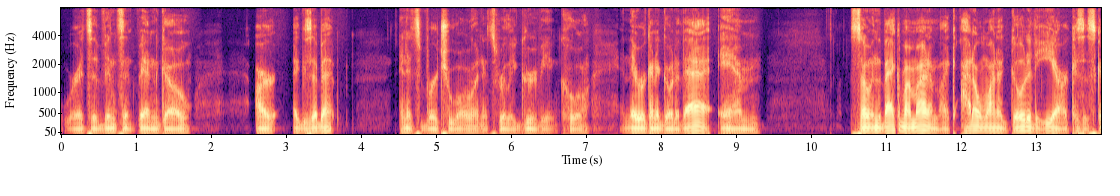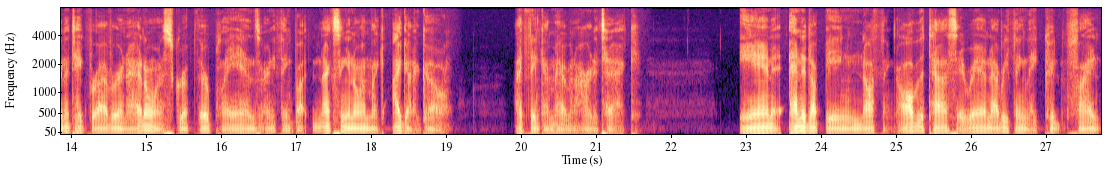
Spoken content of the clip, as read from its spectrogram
where it's a Vincent Van Gogh art exhibit and it's virtual and it's really groovy and cool. And they were going to go to that. And so in the back of my mind, I'm like, I don't want to go to the ER because it's going to take forever and I don't want to screw up their plans or anything. But next thing you know, I'm like, I got to go. I think I'm having a heart attack. And it ended up being nothing. All the tests they ran, everything they could find,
